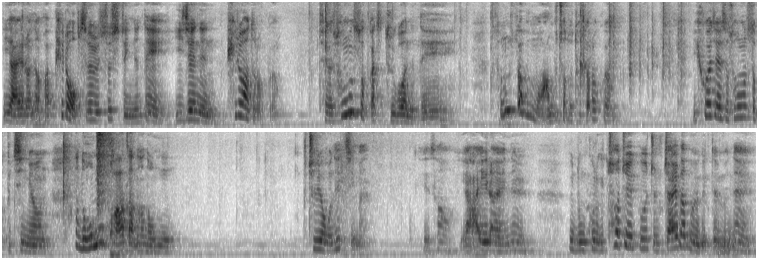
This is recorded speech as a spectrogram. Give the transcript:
이 아이라이너가 필요 없을 수도 있는데 이제는 필요하더라고요. 제가 속눈썹까지 들고 왔는데 속눈썹은 뭐 안 붙여도 되더라고요. 이 휴가지에서 속눈썹 붙이면 아, 너무 과하잖아 너무. 붙이려고는 했지만 그래서 이 아이라인을 이 눈꼬리 처지고 좀 짧아 보이기 때문에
